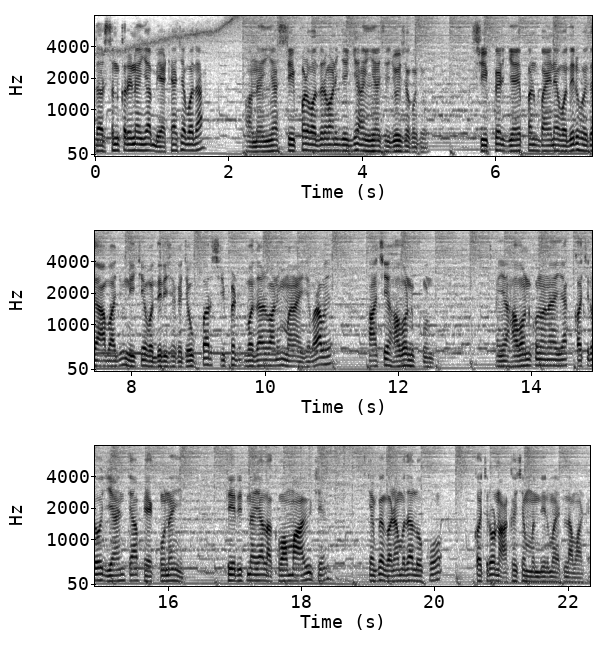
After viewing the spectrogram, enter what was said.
દર્શન કરીને અહીંયા બેઠ્યા છે બધા. અને અહીંયા શ્રીફળ વધારવાની જગ્યા અહીંયા છે, જોઈ શકો છો. શ્રીફળ જે પણ ભાઈને વધેરું હોય તો આ બાજુ નીચે વધેરી શકે છે. ઉપર શ્રીફળ વધારવાની મનાય છે, બરાબર આ છે હવનકુંડ. અહીંયા હવનકુંડ અને અહીંયા કચરો જ્યાં ત્યાં ફેંકવો નહીં. તે રીતના અહીંયા લખવામાં આવ્યું છે. કેમ કે ઘણા બધા લોકો કચરો નાખે છે મંદિરમાં એટલા માટે.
